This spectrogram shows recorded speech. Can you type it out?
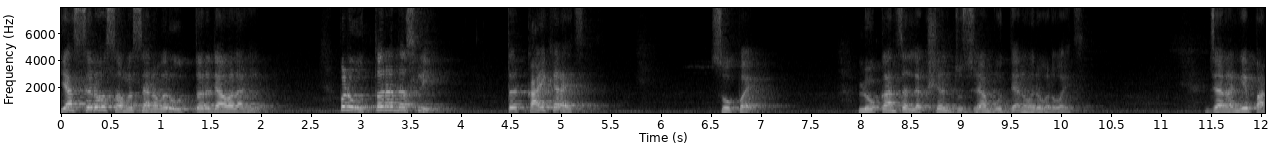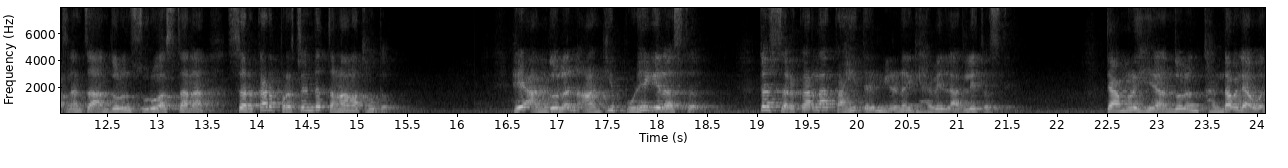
या सर्व समस्यांवर उत्तर द्यावं लागेल. पण उत्तरं नसली तर काय करायचं? सोपं आहे. लोकांचं लक्ष दुसऱ्या मुद्द्यांवर वळवायचं. जरांगे पाटलांचं आंदोलन सुरू असताना सरकार प्रचंड तणावात होतं. हे आंदोलन आणखी पुढे गेलं असतं. तर सरकारला काहीतरी निर्णय घ्यावे लागलेच असते. त्यामुळे हे आंदोलन थंडावल्यावर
